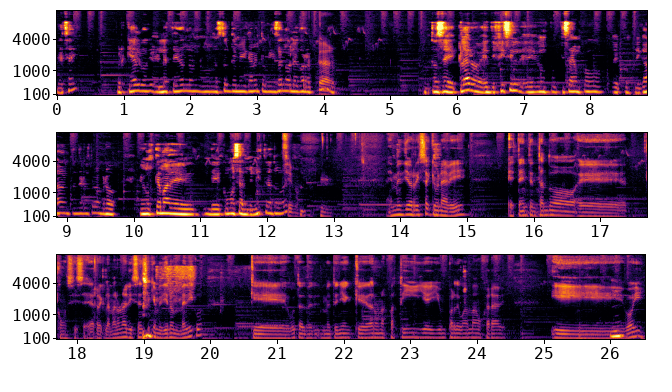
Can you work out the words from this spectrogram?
¿cachai? Porque algo que le estáis dando un, un stock de medicamentos que quizás no le corresponde. Claro. Entonces, claro, es difícil, eh, quizás es un poco eh, complicado entender el tema, pero es un tema de, de cómo se administra todo Sí, esto. A mí me dio risa que una vez está intentando, eh, ¿cómo se dice? Reclamar una licencia que me dieron médico. Que puta, me, me tenían que dar unas pastillas y un par de más, un jarabe. Y ¿Mm? voy.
